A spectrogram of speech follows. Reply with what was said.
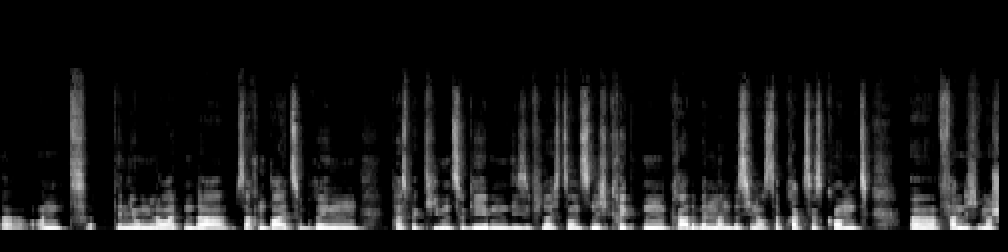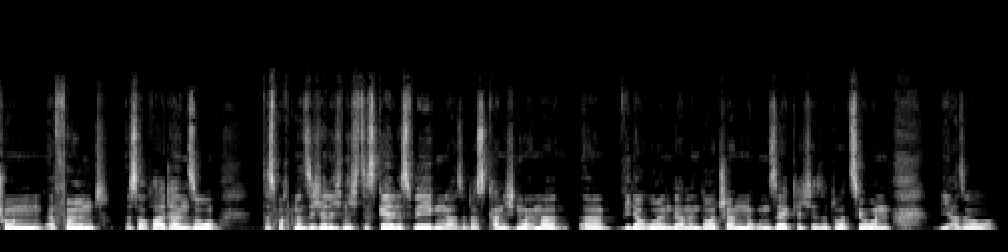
äh, und den jungen Leuten da Sachen beizubringen, Perspektiven zu geben, die sie vielleicht sonst nicht kriegten. Gerade wenn man ein bisschen aus der Praxis kommt, äh, fand ich immer schon erfüllend. Ist auch weiterhin so. Das macht man sicherlich nicht des Geldes wegen. Also das kann ich nur immer äh, wiederholen. Wir haben in Deutschland eine unsägliche Situation, wie also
